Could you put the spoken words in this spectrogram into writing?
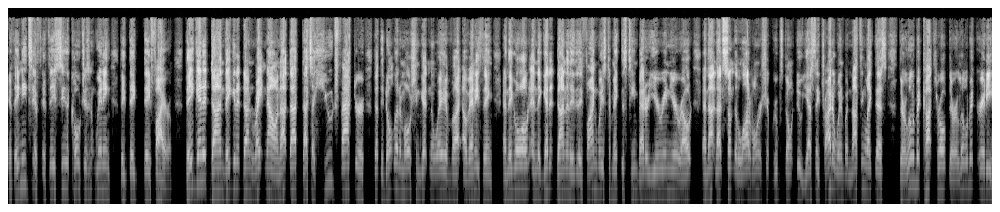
If they need, if, if they see the coach isn't winning, they they they fire him. They get it done. They get it done right now, and that that that's a huge factor that they don't let emotion get in the way of uh, of anything, and they go out and they get it done, and they, they find ways to make this team better year in year out, and that that's something that a lot of ownership groups don't do. Yes, they try to win, but nothing like this. They're a little bit cutthroat. They're a little bit gritty,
